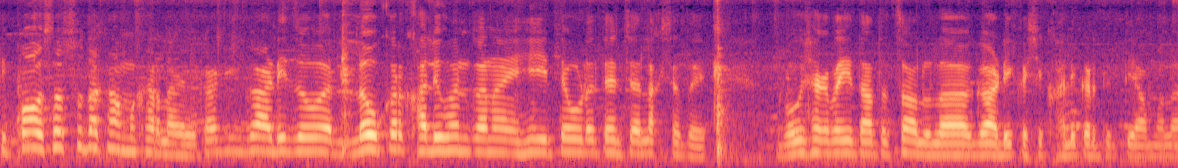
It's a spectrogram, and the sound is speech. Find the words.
ती पावसात सुद्धा कामं करायला लागले. कारण की गाडी जवळ लवकर खाली होईन का नाही हे तेवढं त्यांच्या लक्षात आहे. बघू शकता इथं आता चालूला गाडी कशी खाली करते ती आम्हाला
